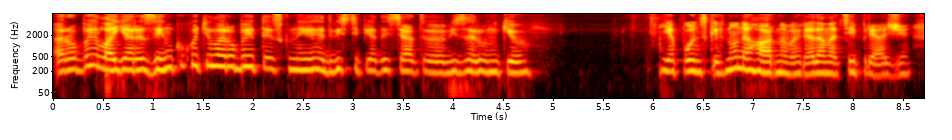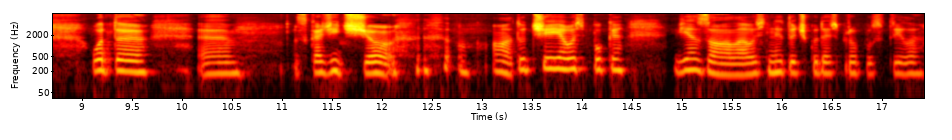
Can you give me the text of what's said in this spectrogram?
Робила я резинку, хотіла робити з книги 250 візерунків японських, ну не гарно виглядає на цій пряжі. От е, е, скажіть, що. А, тут ще я ось поки в'язала, ось ниточку десь пропустила.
